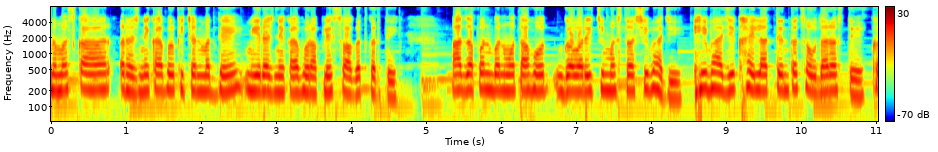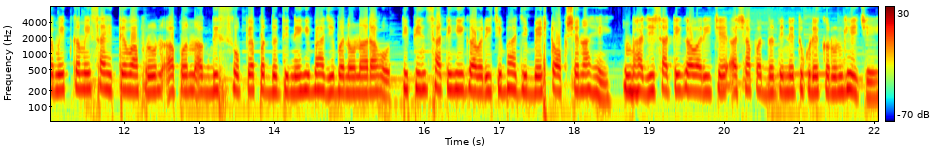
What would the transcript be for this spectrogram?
नमस्कार रजनी काळभोर किचनमध्ये मी रजनी काळभोर आपले स्वागत करते. आज आपण बनवत आहोत गवारीची मस्त अशी भाजी. ही भाजी खायला अत्यंत चवदार असते. कमीत कमी साहित्य वापरून आपण अगदी सोप्या पद्धतीने ही भाजी बनवणार आहोत. टिफिनसाठी ही गवारीची भाजी बेस्ट ऑप्शन आहे. भाजीसाठी गवारीचे अशा पद्धतीने तुकडे करून घ्यायचे.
